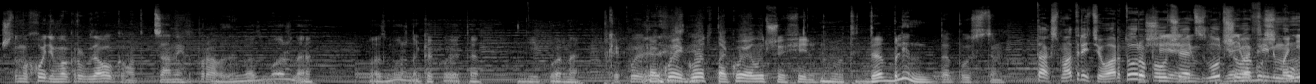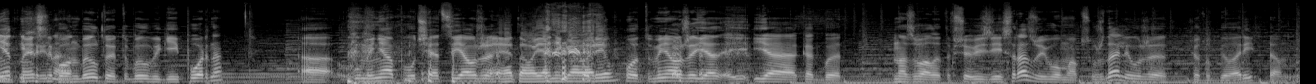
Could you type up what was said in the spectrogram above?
Что мы ходим вокруг да около, пацаны. Правда. Ну, Возможно. Возможно, какое-то гей-порно. Какой, Какой год, такой лучший фильм. Вот. Да блин, Допустим. Так, смотрите, у Артура, Вообще, я получается, не- я лучшего не фильма нет, но если бы он был, то это был бы гей-порно. А, у меня, получается, я уже... Этого я не говорил. Вот, у меня уже, я, я как бы назвал это все везде и сразу, его мы обсуждали уже, что тут говорить, там, ну,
